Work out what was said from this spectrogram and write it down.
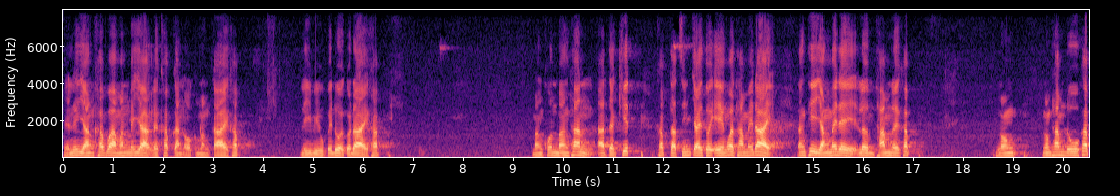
เห็นหรือยังครับว่ามันไม่ยากเลยครับ การออกกำลังกายครับ รีวิวไปด้วยก็ได้ครับ บางคนบางท่านอาจจะคิดครับตัดสินใจตัวเองว่าทำไม่ได้ทั้งที่ยังไม่ได้เริ่มทำเลยครับ ลองลองทำดูครับ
